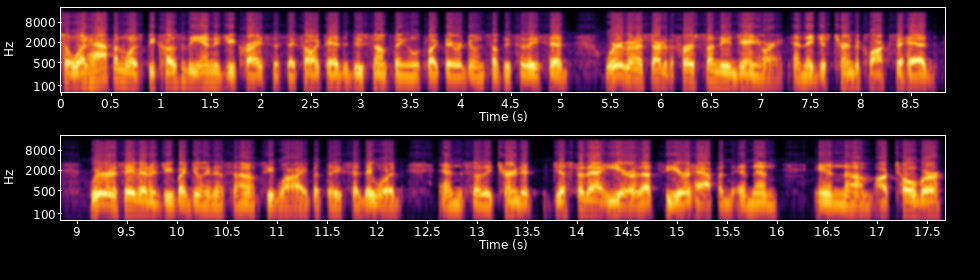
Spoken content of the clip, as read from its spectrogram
So what happened was because of the energy crisis, they felt like they had to do something. It looked like they were doing something. So they said, we're going to start at the first Sunday in January. And they just turned the clocks ahead. We're going to save energy by doing this. I don't see why, but they said they would. And so they turned it just for that year. That's the year it happened. And then in um, October,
